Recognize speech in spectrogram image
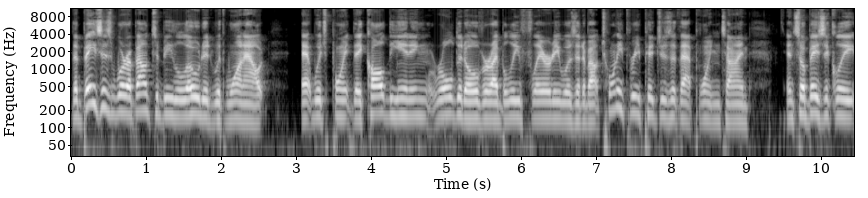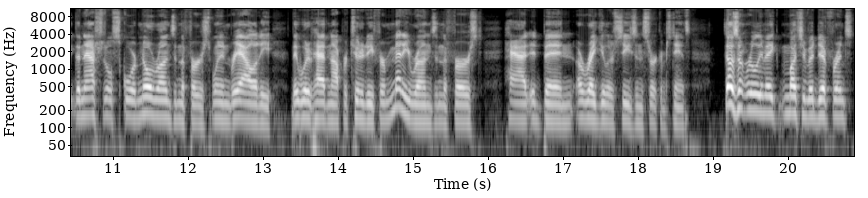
The bases were about to be loaded with one out, at which point they called the inning, rolled it over. I believe Flaherty was at about 23 pitches at that point in time. And so basically, the Nationals scored no runs in the first, when in reality, they would have had an opportunity for many runs in the first had it been a regular season circumstance. Doesn't really make much of a difference.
